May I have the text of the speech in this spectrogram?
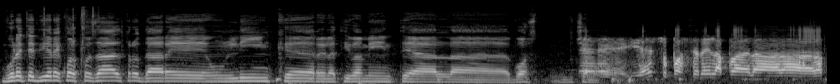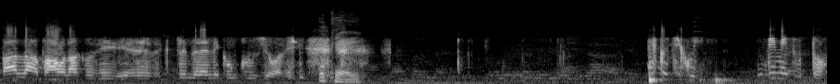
Volete dire qualcos'altro? Dare un link relativamente al vostro... Diciamo, Eh, io adesso passerei la, pa- la- la palla a Paola così eh, prenderei le conclusioni. Ok, Eccoci qui, dimmi tutto.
